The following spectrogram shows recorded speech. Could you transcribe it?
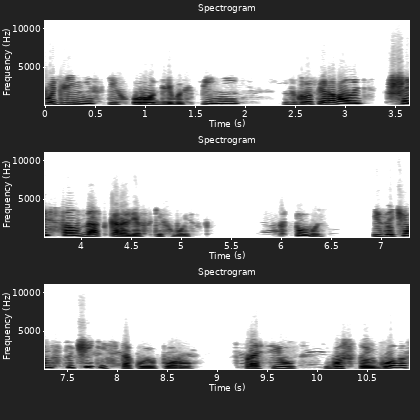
подле низких уродливых пиней, сгруппировалось шесть солдат королевских войск. "Кто вы и зачем стучитесь в такую пору?" спросил густой голос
